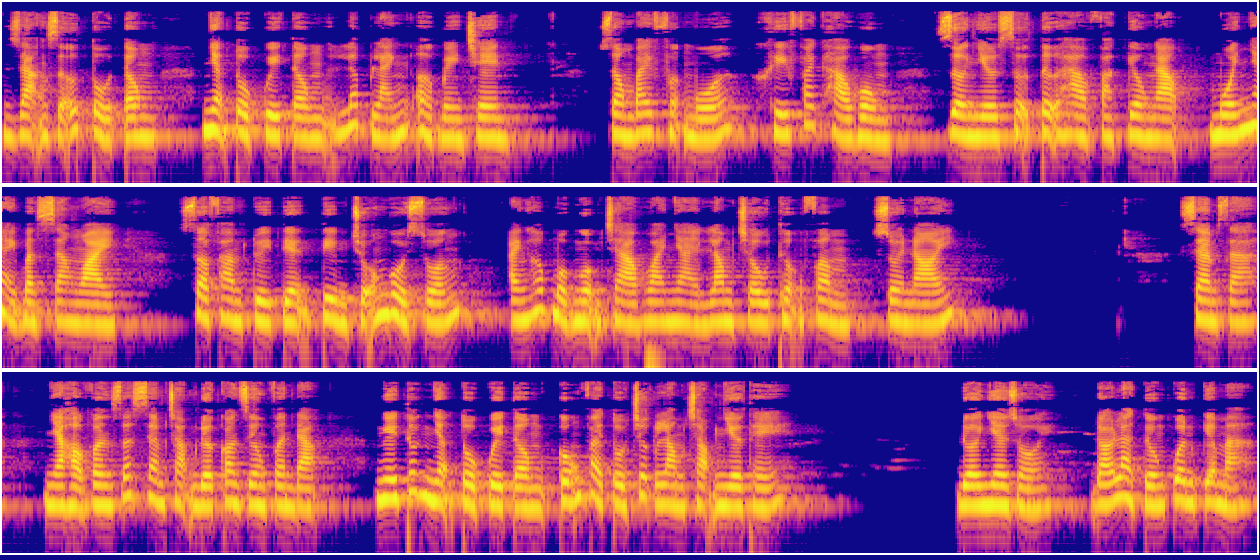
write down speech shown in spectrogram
dạng dỡ tổ tông, nhận tổ quy tông lấp lánh ở bên trên. Dòng bay phượng múa, khí phách hào hùng, dường như sự tự hào và kiêu ngạo muốn nhảy bật ra ngoài. Sở phàm tùy tiện tìm chỗ ngồi xuống, anh hấp một ngụm trà hoa nhài long châu thượng phẩm, rồi nói Xem ra, nhà họ Vân rất xem trọng đứa con riêng Vân Đạo, nghi thức nhận tổ quỳ tông cũng phải tổ chức long trọng như thế. Đương nhiên rồi, đó là tướng quân kia mà.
